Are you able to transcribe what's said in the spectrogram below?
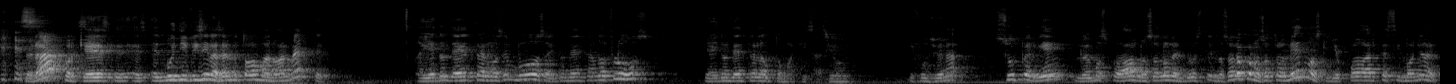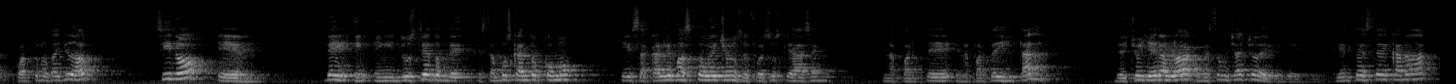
¿verdad? Porque es, es, es, muy difícil hacerlo todo manualmente. Ahí es donde entran los embudos, ahí es donde entran los flujos y ahí es donde entra la automatización. Y funciona súper bien, lo hemos probado no solo en la industria, no solo con nosotros mismos, que yo puedo dar testimonio de cuánto nos ha ayudado, sino eh, de, en, industrias donde están buscando cómo eh, sacarle más provecho a los esfuerzos que hacen en la parte, en la parte digital. De hecho, ayer hablaba con este muchacho del de, cliente este de Canadá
